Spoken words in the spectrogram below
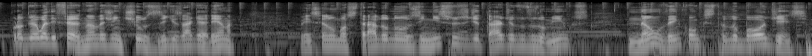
O programa de Fernanda Gentil, Zig Zag Arena, vem sendo mostrado nos inícios de tarde dos domingos, não vem conquistando boa audiência.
